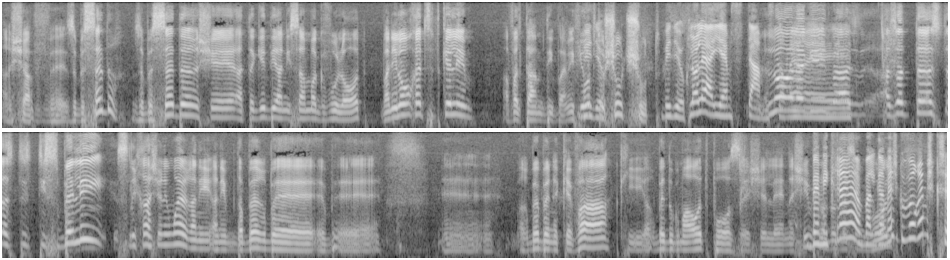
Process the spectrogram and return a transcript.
עכשיו, אה, זה בסדר, זה בסדר שאת תגידי, אני שמה גבולות, ואני לא רוחצת כלים. אבל תעמדי בהם. If you to shoot, shoot. בדיוק, לא לאיים סתם. לא להגיד, ואז אז את אז, אז, אז תסבלי, סליחה שאני אומר, אני, אני מדבר ב... ב אה, הרבה בנקבה, כי הרבה דוגמאות פה זה של נשים. במקרה, אבל גם יש גבורים שקשה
